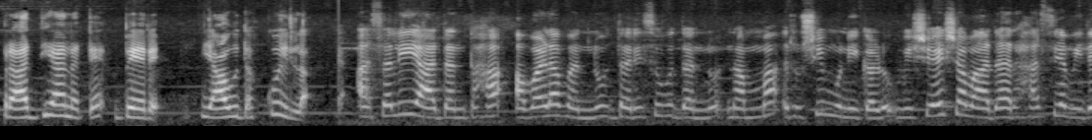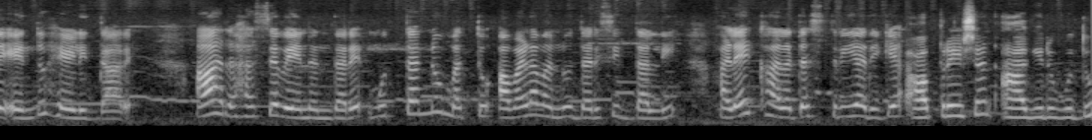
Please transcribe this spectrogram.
ಪ್ರಾಧಾನ್ಯತೆ ಬೇರೆ, ಯಾವುದಕ್ಕೂ ಇಲ್ಲ. ಅಸಲಿಯಾದಂತಹ ಅವಳವನ್ನು ಧರಿಸುವುದನ್ನು ನಮ್ಮ ಋಷಿ ಮುನಿಗಳು ವಿಶೇಷವಾದ ರಹಸ್ಯವಿದೆ ಎಂದು ಹೇಳಿದ್ದಾರೆ. ಆ ರಹಸ್ಯವೇನೆಂದರೆ ಮುತ್ತನ್ನು ಮತ್ತು ಅವಳವನ್ನು ಧರಿಸಿದ್ದಲ್ಲಿ ಹಳೆ ಕಾಲದ ಸ್ತ್ರೀಯರಿಗೆ ಆಪರೇಷನ್ ಆಗಿರುವುದು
